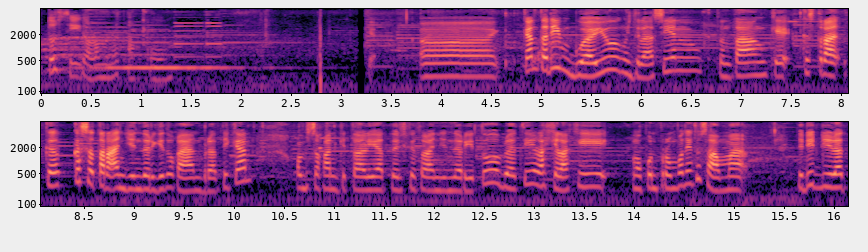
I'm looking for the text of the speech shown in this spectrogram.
Itu sih kalau menurut aku. Eh, kan tadi Bu Ayu ngejelasin tentang kayak kesetara- ke- kesetaraan gender gitu kan. Berarti kan kalau misalkan kita lihat dari kesetaraan gender itu berarti laki-laki maupun perempuan itu sama jadi dilihat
